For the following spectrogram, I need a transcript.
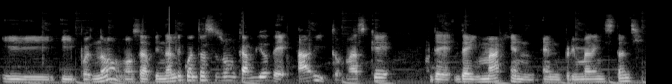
y, pues no, o sea, a final de cuentas es un cambio de hábito más que de, imagen en primera instancia.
